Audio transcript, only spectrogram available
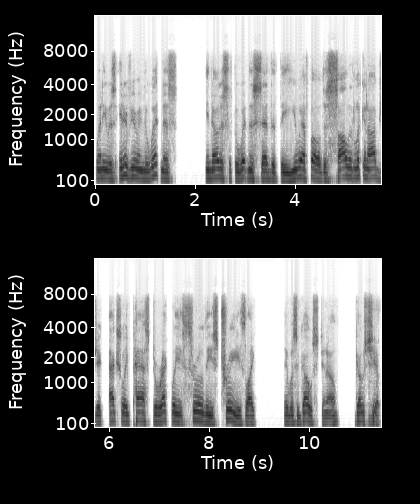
When he was interviewing the witness, he noticed that the witness said that the UFO, this solid looking object, actually passed directly through these trees like it was a ghost, you know, ghost mm-hmm. ship.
